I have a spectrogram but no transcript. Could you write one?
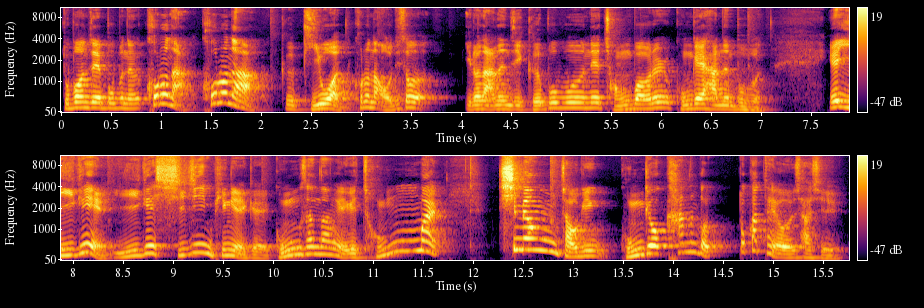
두 번째 부분은 코로나, 코로나 그 기원, 코로나 어디서 일어나는지 그 부분의 정보를 공개하는 부분. 예, 이게, 이게 시진핑에게, 공산당에게 정말 치명적인 공격하는 것 똑같아요, 사실.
